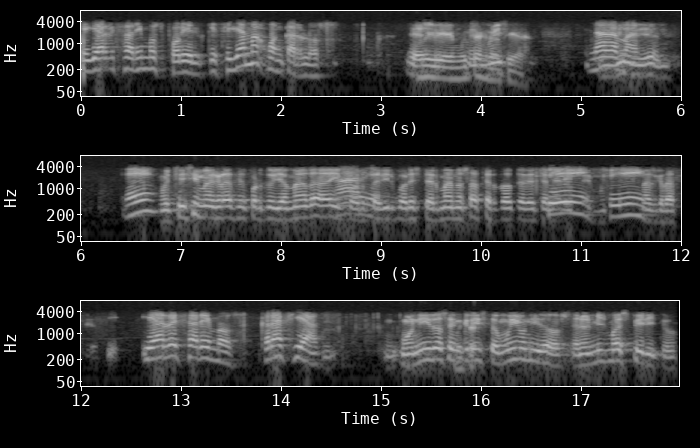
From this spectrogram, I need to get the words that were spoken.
que ya rezaremos por él, que se llama Juan Carlos. Muy bien, muchas gracias. Nada más. ¿Eh? Muchísimas gracias por tu llamada y por pedir por este hermano sacerdote de Tenerife. Sí, Muchísimas sí. gracias. Ya rezaremos. Gracias. Unidos en Cristo, muy unidos, en el mismo espíritu.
